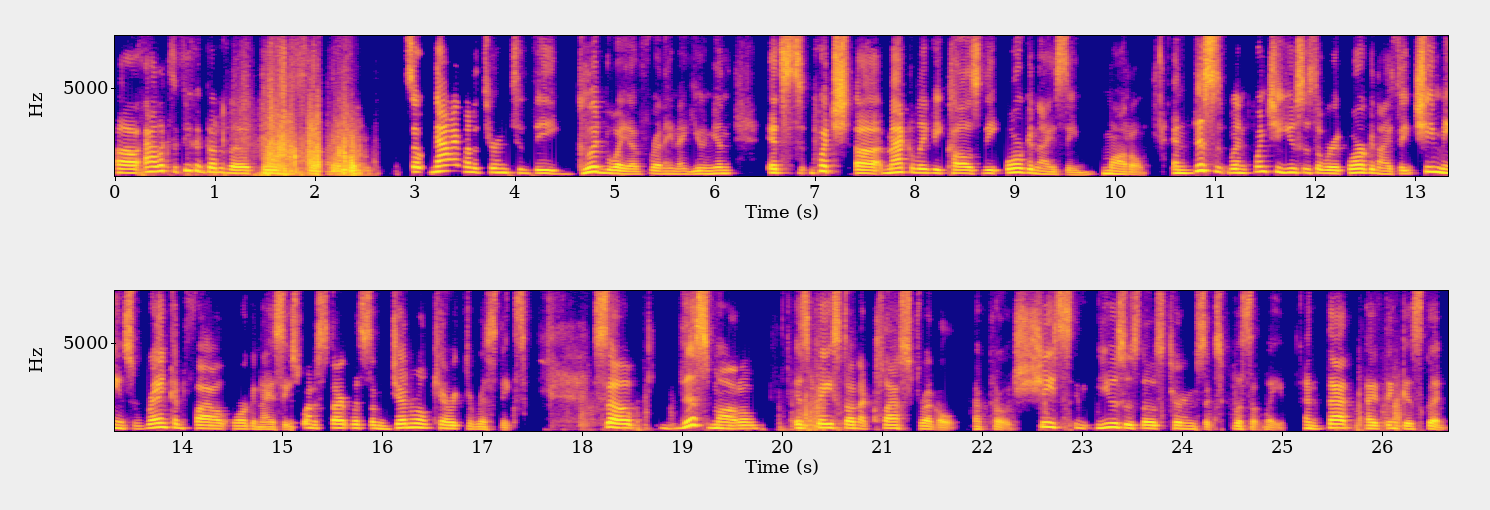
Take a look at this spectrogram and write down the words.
uh, Alex, if you could go to the third slide. So now I want to turn to the good way of running a union. It's what uh, McAlevey calls the organizing model. And this is when, when she uses the word organizing, she means rank and file organizing. I just want to start with some general characteristics. So this model is based on a class struggle approach. She uses those terms explicitly, and that I think is good.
